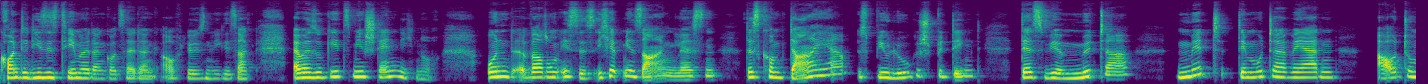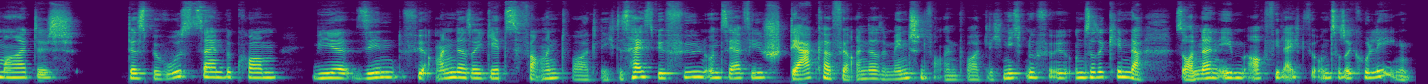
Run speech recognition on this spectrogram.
Konnte dieses Thema dann Gott sei Dank auflösen, wie gesagt. Aber so geht's mir ständig noch. Und äh, warum ist es? Ich habe mir sagen lassen, das kommt daher, ist biologisch bedingt, dass wir Mütter mit dem Mutterwerden automatisch das Bewusstsein bekommen, wir sind für andere jetzt verantwortlich. Das heißt, wir fühlen uns sehr viel stärker für andere Menschen verantwortlich, nicht nur für unsere Kinder, sondern eben auch vielleicht für unsere Kollegen.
